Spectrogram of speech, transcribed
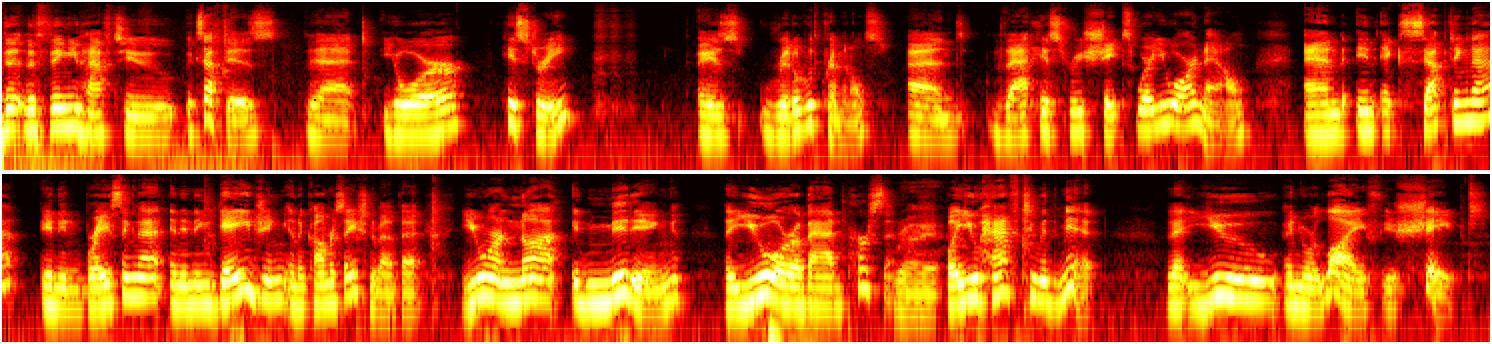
the the thing you have to accept is that your history is riddled with criminals and that history shapes where you are now and in accepting that in embracing that and in engaging in a conversation about that you are not admitting that you are a bad person Right. but you have to admit that you and your life is shaped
